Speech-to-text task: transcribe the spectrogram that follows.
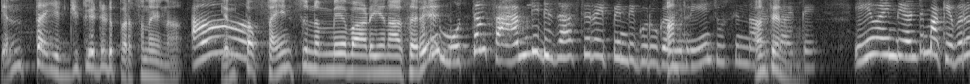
ఎంత ఎడ్యుకేటెడ్ పర్సన్ అయినా ఎంత సైన్స్ నమ్మేవాడైనా సరే మొత్తం ఫ్యామిలీ డిజాస్టర్ అయిపోయింది గురుగారు. నేను చూసిన దాంట్లో అయితే. ఏమైంది అంటే మాకు ఎవరో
